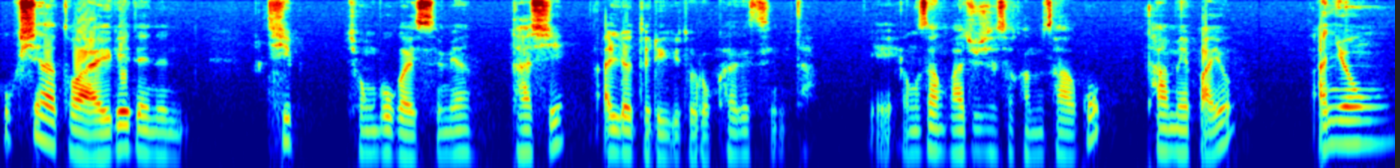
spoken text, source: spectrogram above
혹시나 더 알게 되는 팁 정보가 있으면 다시 알려드리도록 하겠습니다. 예, 영상 봐주셔서 감사하고 다음에 봐요. 안녕.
